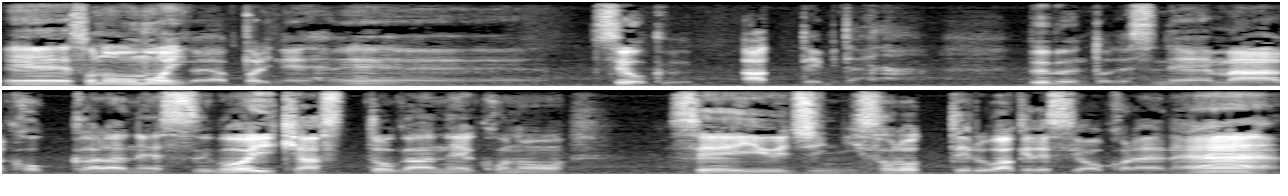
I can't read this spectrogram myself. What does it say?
えー、その思いがやっぱりね、えー、強くあってみたいな部分とですね、まあ、こっからね、すごいキャストがね、この声優陣に揃ってるわけですよ、これね。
